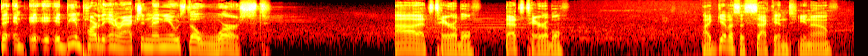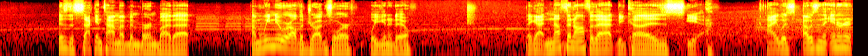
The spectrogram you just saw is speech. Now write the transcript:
The, it, it, it being part of the interaction menu is the worst. Ah, that's terrible. That's terrible. I give us a second, you know? This is the second time I've been burned by that. I mean, we knew where all the drugs were. What are you gonna do? They got nothing off of that because, yeah. I was I was in the internet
